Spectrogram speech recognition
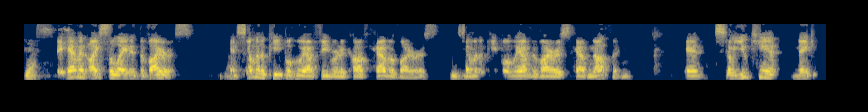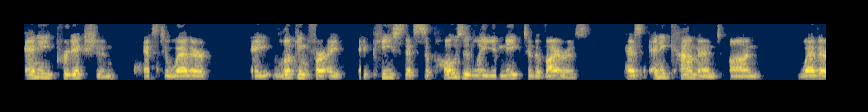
Yes. They haven't isolated the virus. And some of the people who have fever and a cough have a virus. Mhm. Some of the people who have the virus have nothing. And so you can't make any prediction as to whether a looking for a, a piece that's supposedly unique to the virus has any comment on whether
